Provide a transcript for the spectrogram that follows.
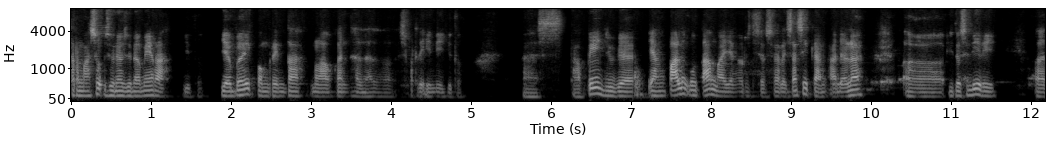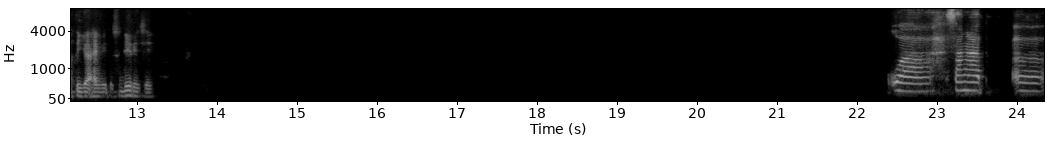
termasuk zona-zona merah gitu. Ya baik pemerintah melakukan hal-hal seperti ini gitu. Nah, tapi juga yang paling utama yang harus disosialisasikan adalah uh, itu sendiri, uh, 3M itu sendiri sih. Wah, sangat uh,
